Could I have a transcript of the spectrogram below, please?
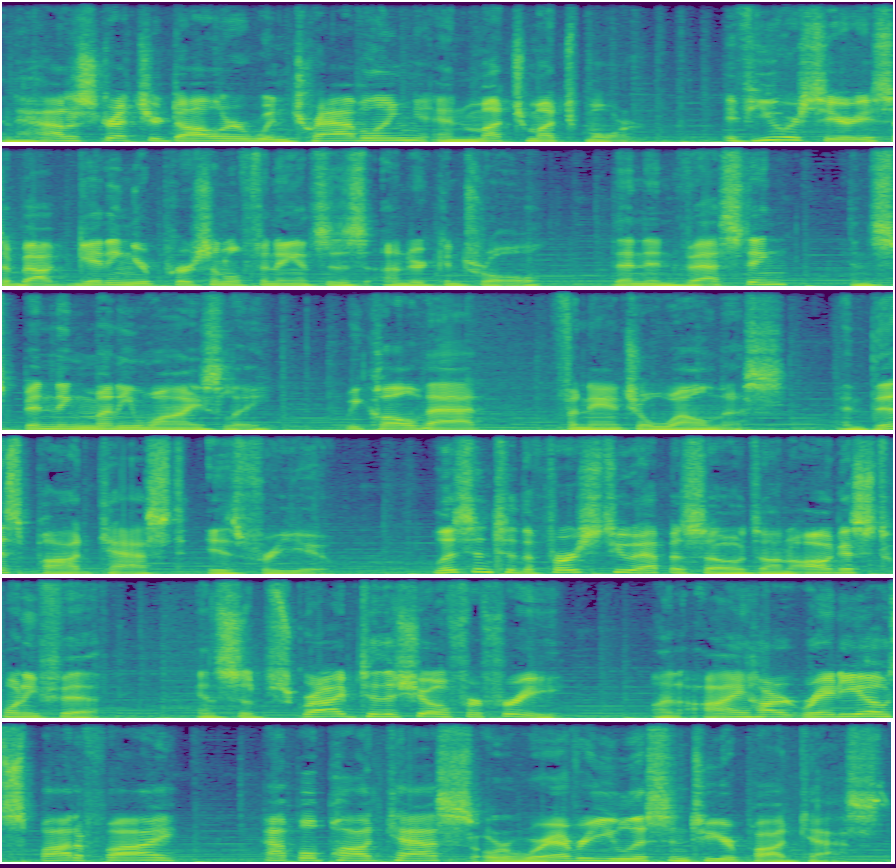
and how to stretch your dollar when traveling, and much, much more. If you are serious about getting your personal finances under control, then investing and spending money wisely, we call that financial wellness. And this podcast is for you. Listen to the first two episodes on August 25th and subscribe to the show for free on iHeartRadio, Spotify, Apple Podcasts, or wherever you listen to your podcasts.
